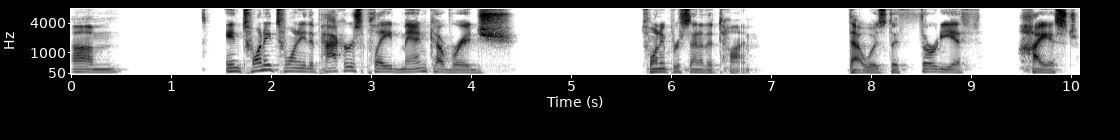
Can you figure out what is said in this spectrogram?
Um, in 2020, the Packers played man coverage 20% of the time. That was the 30th highest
